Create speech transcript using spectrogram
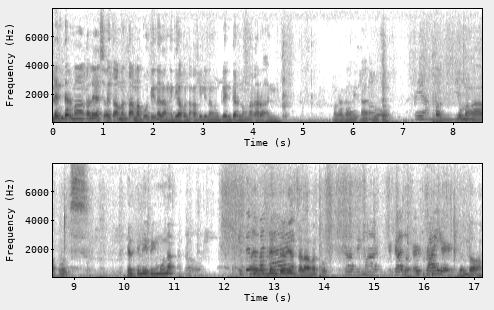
blender mga kalayas. Ay, tama-tama. Buti na lang. Hindi ako nakabili ng blender nung nakaraan. Magagamit natin Oo. ito. Kaya nga. Pag yung mga fruits, healthy living muna. Oo. Ito Ayun, naman blender ay yan. Salamat po. grabe mga regalo. Air fryer. Ganda ah.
